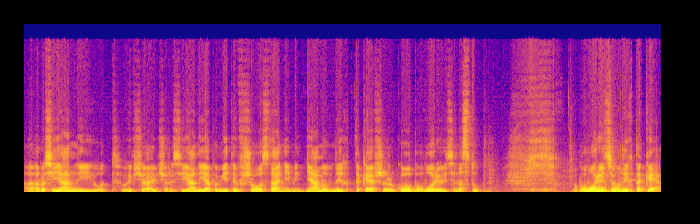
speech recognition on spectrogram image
росіян, і от вивчаючи росіян, я помітив, що останніми днями в них таке широко обговорюється наступне. Обговорюється у них таке,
